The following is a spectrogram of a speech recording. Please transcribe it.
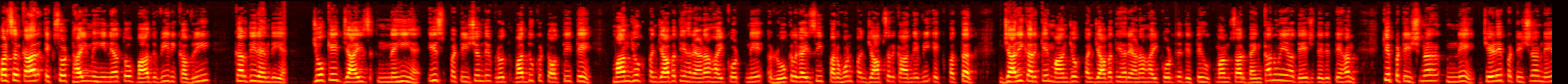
ਪਰ ਸਰਕਾਰ 128 ਮਹੀਨਿਆਂ ਤੋਂ ਬਾਅਦ ਵੀ ਰਿਕਵਰੀ ਕਰਦੀ ਰਹਿੰਦੀ ਹੈ, ਜੋ ਕਿ ਜਾਇਜ਼ ਨਹੀਂ ਹੈ। ਇਸ ਪਟੀਸ਼ਨ ਦੇ ਵਿਰੁੱਧ ਵਾਧੂ ਕਟੌਤੀ ਤੇ ਮਾਨਯੋਗ ਪੰਜਾਬ ਅਤੇ ਹਰਿਆਣਾ ਹਾਈ ਕੋਰਟ ਨੇ ਰੋਕ ਲਗਾਈ ਸੀ, ਪਰ ਹੁਣ ਪੰਜਾਬ ਸਰਕਾਰ ਨੇ ਵੀ ਇੱਕ ਪੱਤਰ ਜਾਰੀ ਕਰਕੇ ਮਾਨਯੋਗ ਪੰਜਾਬ ਅਤੇ ਹਰਿਆਣਾ ਹਾਈ ਕੋਰਟ ਦੇ ਦਿੱਤੇ ਹੁਕਮਾਂ ਅਨੁਸਾਰ ਬੈਂਕਾਂ ਨੂੰ ਇਹ ਆਦੇਸ਼ ਦੇ ਦਿੱਤੇ ਹਨ ਕਿ ਪਟੀਸ਼ਨਰ ਨੇ, ਜਿਹੜੇ ਪਟੀਸ਼ਨਰ ਨੇ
